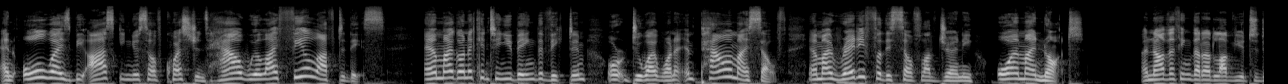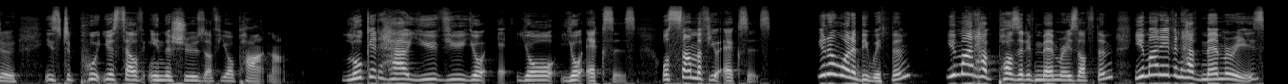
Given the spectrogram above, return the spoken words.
and always be asking yourself questions. How will I feel after this? Am I going to continue being the victim or do I want to empower myself? Am I ready for this self love journey or am I not? Another thing that I'd love you to do is to put yourself in the shoes of your partner. Look at how you view your your your exes or some of your exes. You don't want to be with them. You might have positive memories of them. You might even have memories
